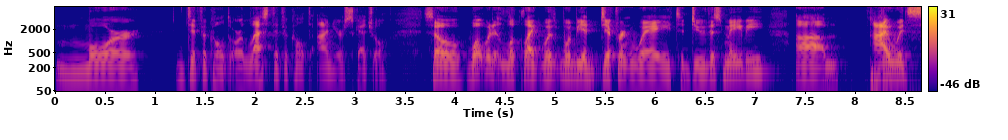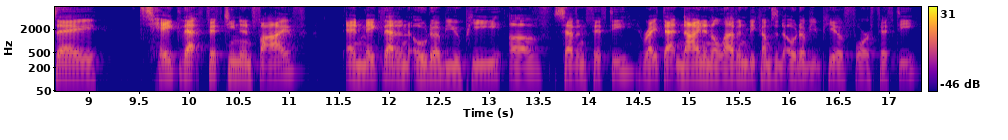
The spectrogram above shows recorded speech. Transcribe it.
more difficult or less difficult on your schedule. So, what would it look like? What would be a different way to do this? Maybe um, I would say take that 15 and five and make that an OWP of 750. Right, that nine and 11 becomes an OWP of 450,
